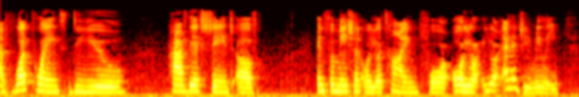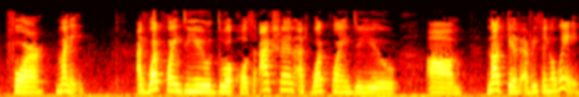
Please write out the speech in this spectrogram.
at what point do you have the exchange of information or your time for or your your energy really for money? At what point do you do a call to action? At what point do you um, not give everything away?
